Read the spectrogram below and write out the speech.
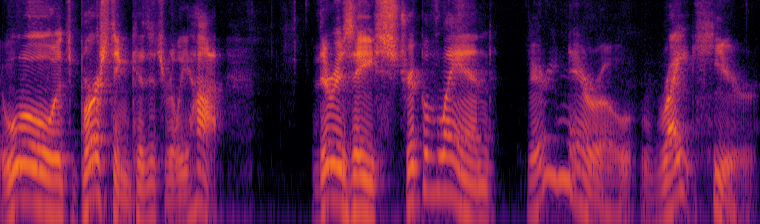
Ooh, it's bursting because it's really hot there is a strip of land, very narrow, right here.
